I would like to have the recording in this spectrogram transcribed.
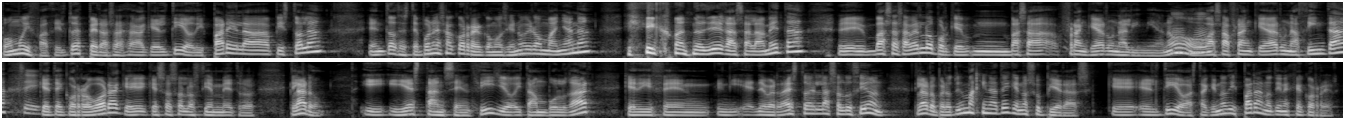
Pues muy fácil, tú esperas a que el tío dispare la pistola, entonces te pones a correr como si no hubiera un mañana y cuando llegas a la meta eh, vas a saberlo porque mm, vas a franquear una línea, ¿no? O vas a franquear una cinta que te corrobora que, que esos son los 100 metros. Claro y, es tan sencillo y tan vulgar que dicen, ¿de verdad esto es la solución? Claro, pero tú imagínate que no supieras que el tío hasta que no dispara no tienes que correr,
